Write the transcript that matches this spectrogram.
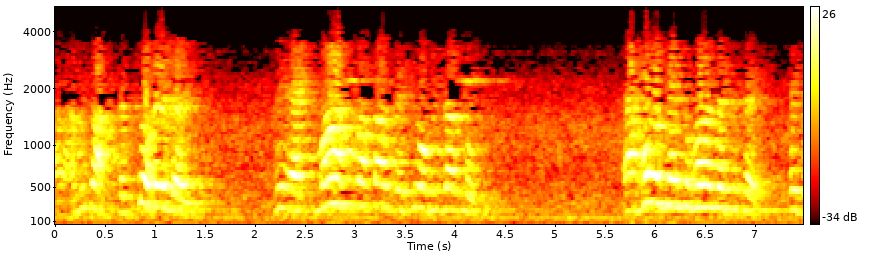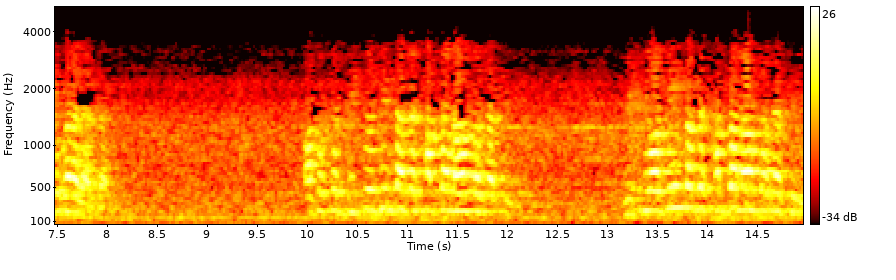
আর আমি তো আশ্চর্য হয়ে যাই যে এক মাস বা তার বেশি অভিযান লোক এখনও যে দোকানে দেখেছে, সেই দোকানে ব্যবসা অথচ দ্বিতীয় দিন তাদের সাবধান হওয়ার দরকার ছিল। দ্বিতীয় দিন তাদের সাবধান হওয়ার দরকার ছিল।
